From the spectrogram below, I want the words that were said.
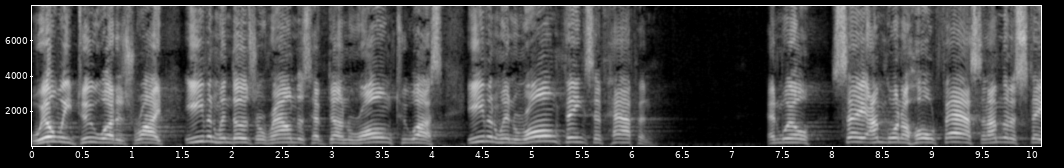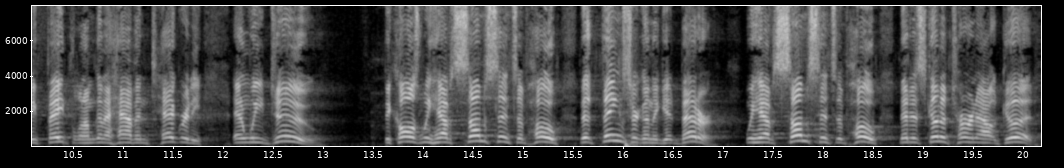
Will we do what is right, even when those around us have done wrong to us, even when wrong things have happened? And we'll say, I'm going to hold fast and I'm going to stay faithful and I'm going to have integrity. And we do because we have some sense of hope that things are going to get better. We have some sense of hope that it's going to turn out good.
